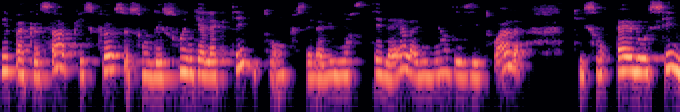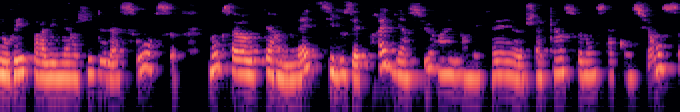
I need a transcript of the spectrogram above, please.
Et pas que ça, puisque ce sont des soins galactiques, donc c'est la lumière stellaire, la lumière des étoiles, qui sont elles aussi nourries par l'énergie de la source. Donc ça va vous permettre, si vous êtes prêt, bien sûr, hein, en effet, euh, chacun selon sa conscience,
